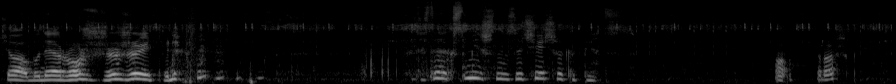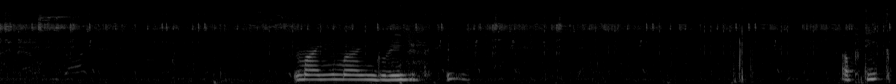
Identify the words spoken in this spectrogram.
Все, буде розжижитель. Це так смішно звучить, що капець. О, рожка. Мані, мані, грін. Аптик.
